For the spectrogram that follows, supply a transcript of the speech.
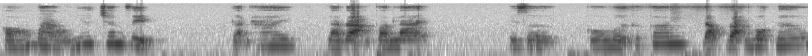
có màng như chân vịt. Đoạn 2 là đoạn còn lại. Bây giờ cô mời các con đọc đoạn 1 nào.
